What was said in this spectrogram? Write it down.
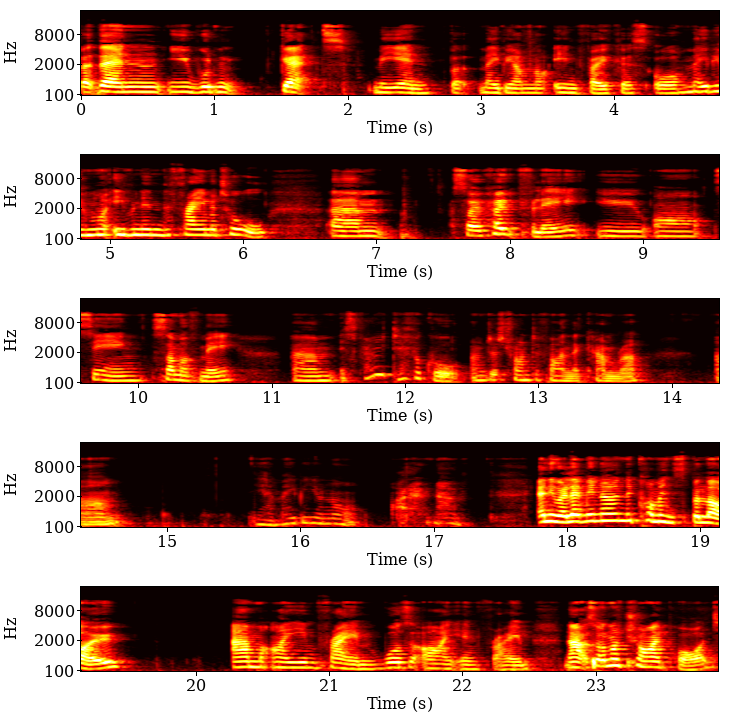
but then you wouldn't get me in, but maybe I'm not in focus or maybe I'm not even in the frame at all. Um, so hopefully you are seeing some of me. Um, it's very difficult. I'm just trying to find the camera. Yeah, maybe you're not. I don't know. Anyway, let me know in the comments below. Am I in frame? Was I in frame? Now, it's on a tripod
